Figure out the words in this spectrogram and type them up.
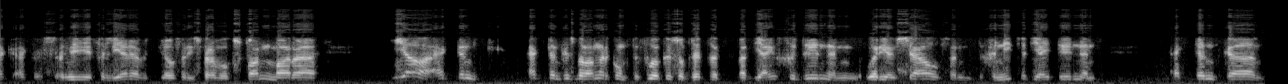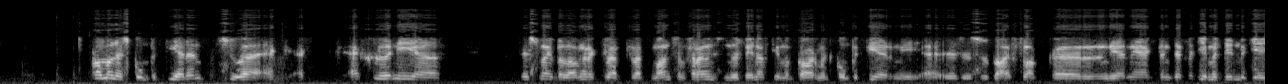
ek ek was in die verlede deel vir die Springbok span, maar uh ja, ek dink ek dink dit is belangrik om te fokus op dit wat wat jy goed doen en oor jouself en geniet wat jy doen en ek dink uh almal is kompeterend. So ek ek ek glo nie uh dis my belangrik dat dat mans en vrouens noodwendig te mekaar moet kompeteer nie. Uh, dis is op daai vlak uh, nee nee ek dink dit wat jy moet doen moet jy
